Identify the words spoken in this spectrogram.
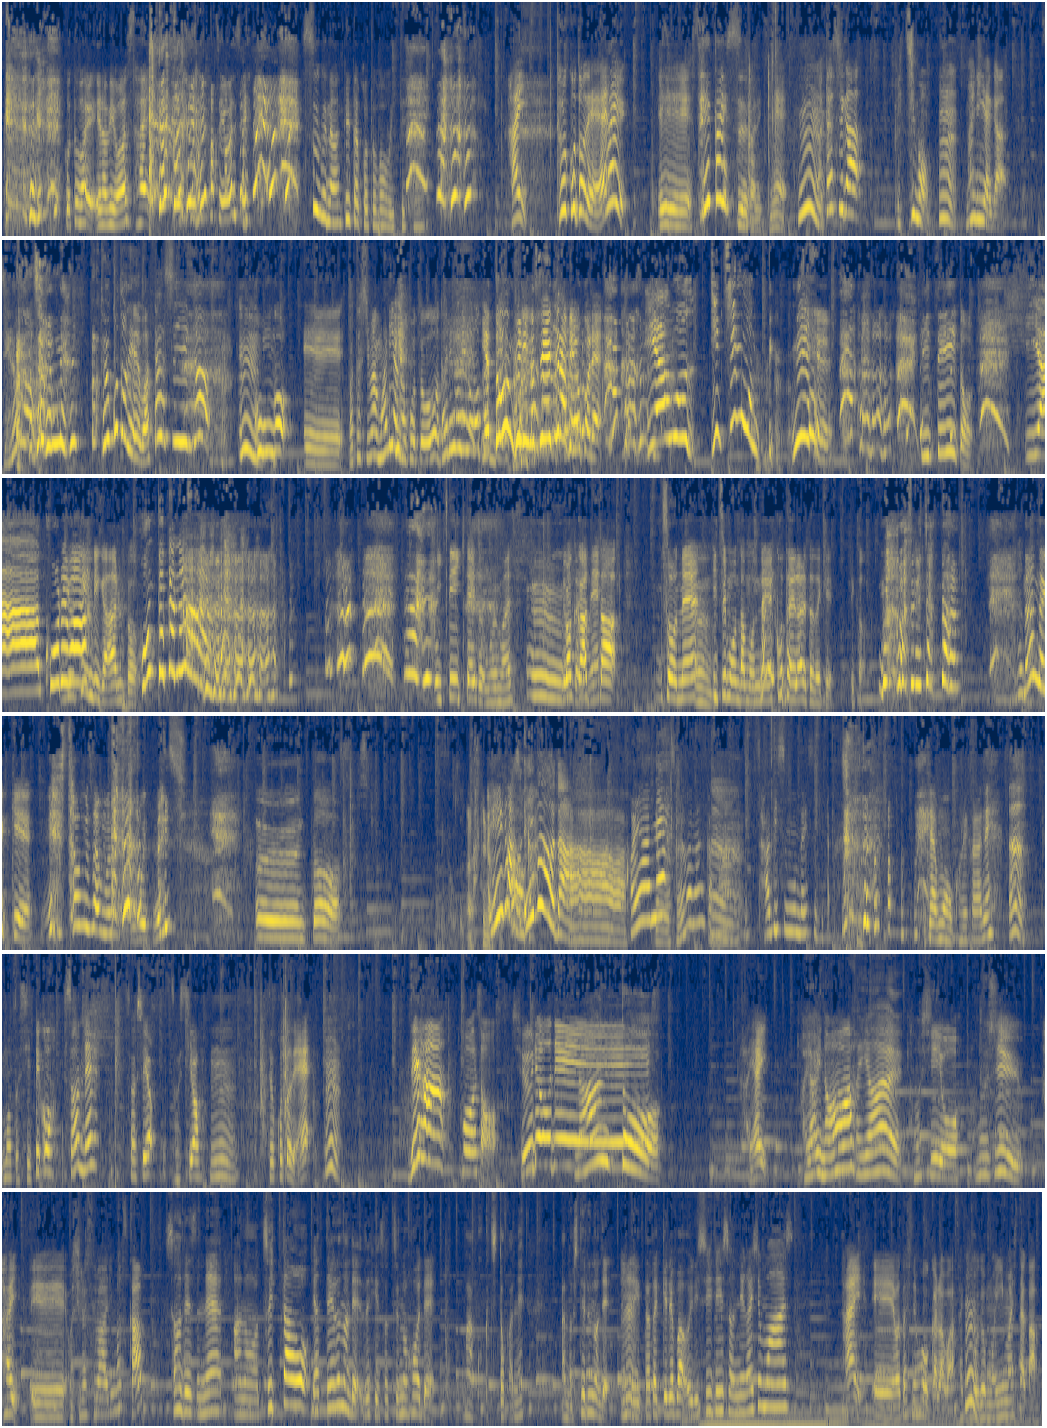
言葉選びます。はい。すいませんすぐな出た言葉を言ってしまう。はい。ということで、えー正解数がですね、うん。私が1問うん。マリアがゼロ問残念。ということで私が今後、えー私はマリアのことを誰よりも分かっていやどんぐりの背比べよこれ。いやもう一問ってね。言っていいと。えいやーこれいうは権利があると。本当か？言っていきたいと思います。なうんね。かった。そうね、うん。一問だもんね。何答えられただけ？てか。忘れちゃった。なんだっけ？スタッフさんもなんか覚えてないし。うーんと。笑顔笑顔だ。これはね。それはなんかな、うん。サービス問題すぎた。じゃあもうこれからね。うんもっと知ってこう。そうね。そうしよそうしよう。うん。うということでうん。前半放送終了です。なんと。早い。早いな。早い。楽しいよ。楽しい。はい、えー、お知らせはありますか？そうですね。あのツイッターをやっているのでぜひそっちの方でまあ告知とかねあのしてるので見ていただければ嬉しいです、お願いしますはい、えー、私の方からは先ほども言いましたが、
